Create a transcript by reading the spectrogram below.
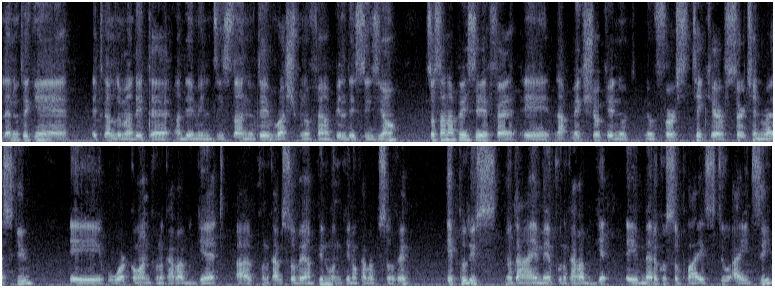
le nou te gen etran demande te an 2010 lan nou te rush pou nou desisyon. So sa nap ese fe e nap make sure ke nou first take care of search and rescue e work on pou nou kapab get, uh, pou nou kapab sove an pil moun ki nou kapab sove. E plus, nou ta an eme pou nou kapab get e medical supplies to Haiti.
